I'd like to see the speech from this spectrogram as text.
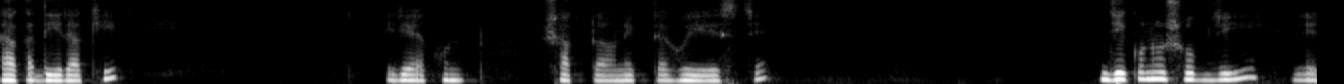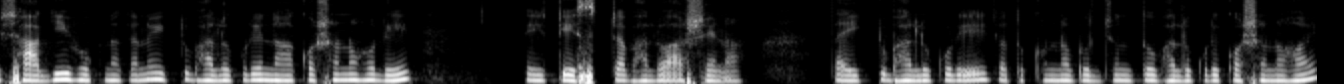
ঢাকা দিয়ে রাখি। এই যে এখন শাকটা অনেকটা হয়ে এসছে। যে কোনো সবজি, যে শাকই হোক না কেন, একটু ভালো করে না কষানো হলে এই টেস্টটা ভালো আসে না। তাই একটু ভালো করে যতক্ষণ না পর্যন্ত ভালো করে কষানো হয়,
